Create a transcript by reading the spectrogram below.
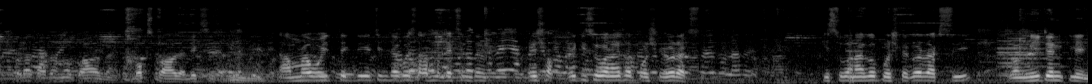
একশোটা কাটানো পাওয়া যায় বক্স পাওয়া যায় দেখছি স্যার। আমরা ওই থেকে দিয়ে চিন্তা করি স্যার আপনি দেখছেন তো এই সপ্তাহে কিছু আগে স্যার পরিষ্কার করে রাখছি। কিছুক্ষণ আগেও পরিষ্কার করে রাখছি এবং নিট অ্যান্ড ক্লিন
